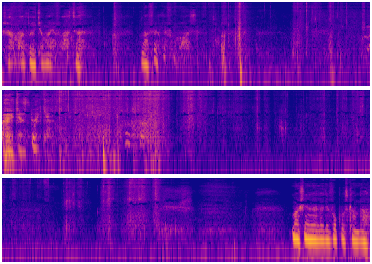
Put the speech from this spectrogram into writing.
Și am altul aici mai în față. La fel de frumos. Aici sunt doi chiar. Mașinile de făcut scandal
